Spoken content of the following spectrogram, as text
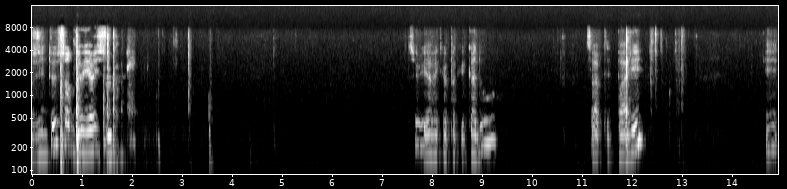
J'ai deux sortes de hérissons. Celui avec le paquet cadeau. Ça va peut-être pas aller. Et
